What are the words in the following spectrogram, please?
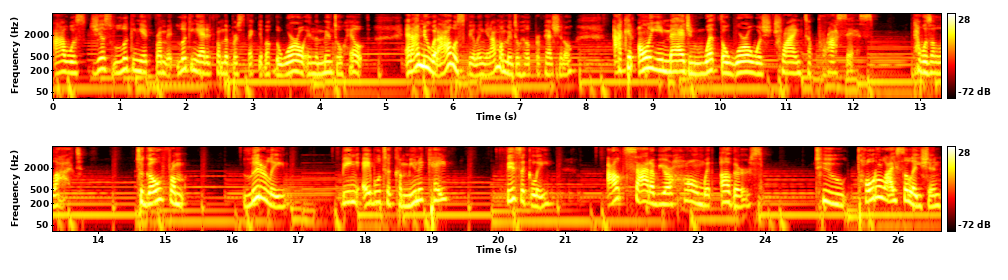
I was just looking at from it, looking at it from the perspective of the world and the mental health. And I knew what I was feeling, and I'm a mental health professional. I could only imagine what the world was trying to process. That was a lot. To go from literally being able to communicate physically outside of your home with others to total isolation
